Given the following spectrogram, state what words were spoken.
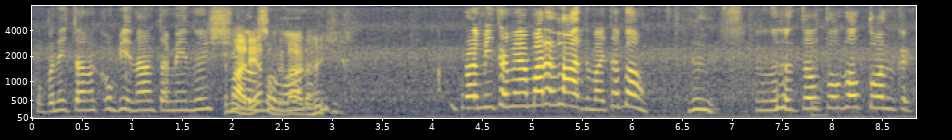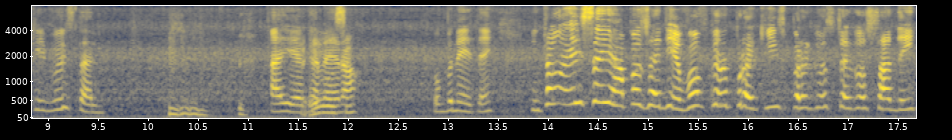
Ficou bonitona, combinando também no estilo Amarelo, laranja. Pra mim também é amarelado, mas tá bom. tô, tô daltônico aqui, viu, Stanley? Aí, a galera, ó. Ficou bonito, hein? Então é isso aí, rapaziadinha. Vou ficando por aqui. Espero que você tenha gostado aí.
